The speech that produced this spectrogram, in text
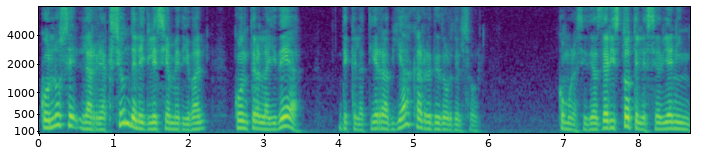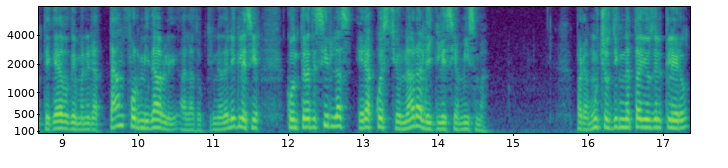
conoce la reacción de la Iglesia medieval contra la idea de que la Tierra viaja alrededor del Sol. Como las ideas de Aristóteles se habían integrado de manera tan formidable a la doctrina de la Iglesia, contradecirlas era cuestionar a la Iglesia misma. Para muchos dignatarios del clero,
